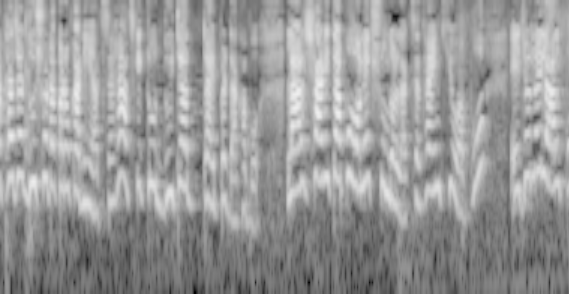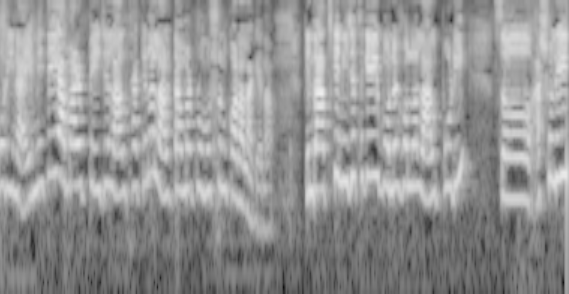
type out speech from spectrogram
আট হাজার দুইশো টাকারও কানি আছে। হ্যাঁ আজকে একটু দুইটা টাইপের দেখাবো। লাল শাড়িতে আপু অনেক সুন্দর লাগছে। থ্যাংক ইউ আপু। এই জন্যই লাল করি না। এমনিতেই আমার পেজে লাল থাকে না, লালটা আমার প্রমোশন করা লাগে না। কিন্তু আজকে নিজে থেকেই মনে হলো লাল পরি। সো আসলেই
